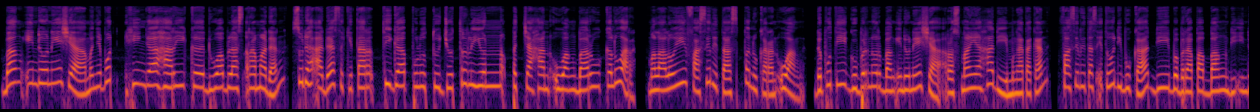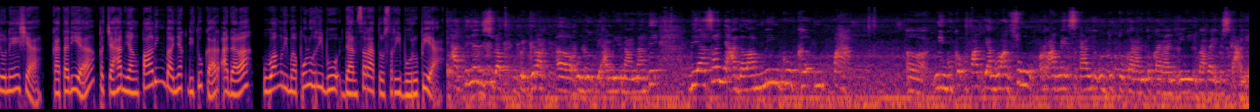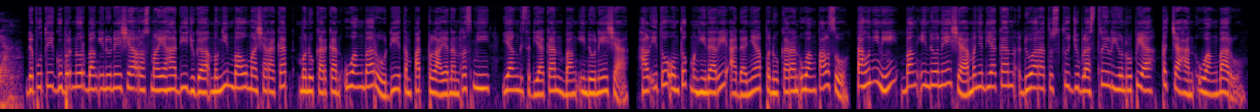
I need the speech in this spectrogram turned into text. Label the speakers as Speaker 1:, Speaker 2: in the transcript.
Speaker 1: Bank Indonesia menyebut hingga hari ke-12 Ramadan sudah ada sekitar 37 triliun pecahan uang baru keluar melalui fasilitas penukaran uang. Deputi Gubernur Bank Indonesia Rosmaya Hadi mengatakan fasilitas itu dibuka di beberapa bank di Indonesia. Kata dia, pecahan yang paling banyak ditukar adalah uang Rp50.000 dan Rp100.000.
Speaker 2: Artinya sudah bergerak uh, untuk diambil. Nah, nanti biasanya adalah minggu keempat uh, minggu keempat yang langsung ramai sekali untuk tukaran-tukaran ini Bapak Ibu sekalian.
Speaker 1: Deputi Gubernur Bank Indonesia Rosmaya Hadi juga mengimbau masyarakat menukarkan uang baru di tempat pelayanan resmi yang disediakan Bank Indonesia. Hal itu untuk menghindari adanya penukaran uang palsu. Tahun ini, Bank Indonesia menyediakan 217 triliun rupiah pecahan uang baru.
